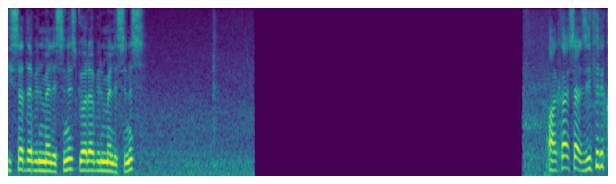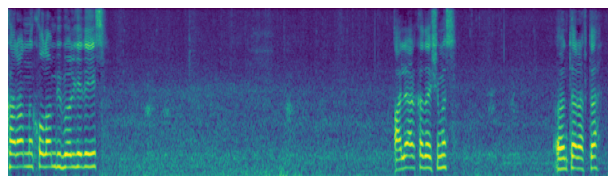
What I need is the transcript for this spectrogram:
hissedebilmelisiniz, görebilmelisiniz. Arkadaşlar zifiri karanlık olan bir bölgedeyiz. Ali arkadaşımız ön tarafta.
